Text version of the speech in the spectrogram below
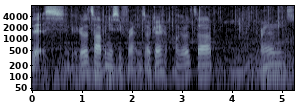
this. Okay, go to the top and you see friends. Okay, I'll go to the top. Friends.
